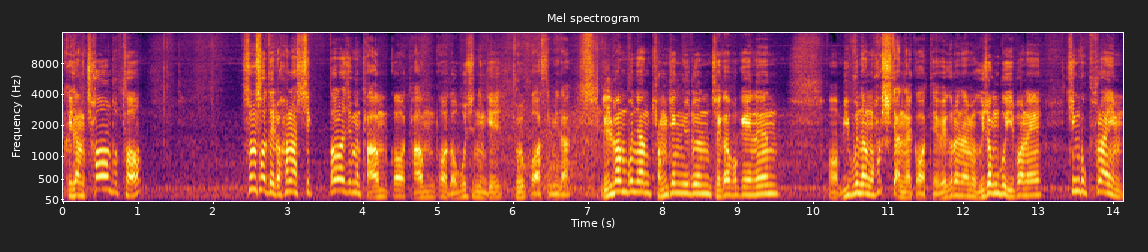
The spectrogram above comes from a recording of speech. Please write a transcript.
그냥 처음부터 순서대로 하나씩 떨어지면 다음 거 다음 거 넣어보시는 게 좋을 것 같습니다. 일반 분양 경쟁률은 제가 보기에는 어, 미분양은 확실히 안 날 것 같아요. 왜 그러냐면 의정부 이번에 신곡 프라임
